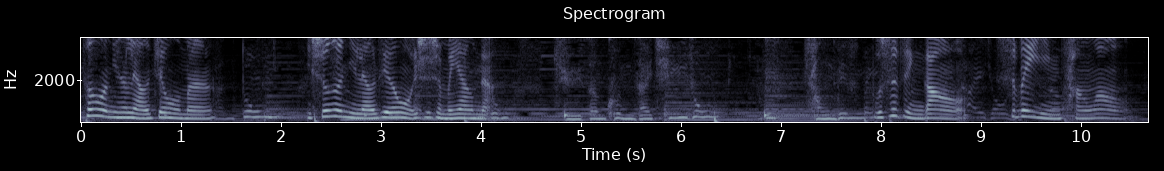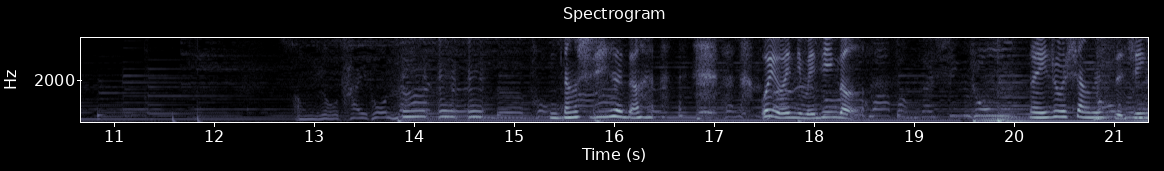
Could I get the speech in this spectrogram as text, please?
偷偷，你很了解我吗？你说说你了解的我是什么样的？聚散困在其中，不是警告，是被隐藏了。嗯嗯嗯，你当时听得懂？我以为你没听懂。那一炷香的紫金，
